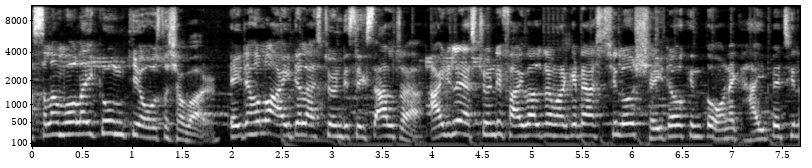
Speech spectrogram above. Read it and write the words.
আসসালামু আলাইকুম, কি অবস্থা সবার? এইটা হলো itel S twenty six ultra itel S twenty five ultra মার্কেটে আসছিল, সেইটাও কিন্তু অনেক হাইপে ছিল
